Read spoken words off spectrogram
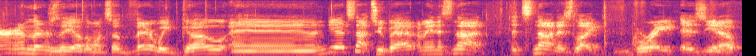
and there's the other one. So there we go, and yeah, it's not too bad. I mean, it's not it's not as like great as you know.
